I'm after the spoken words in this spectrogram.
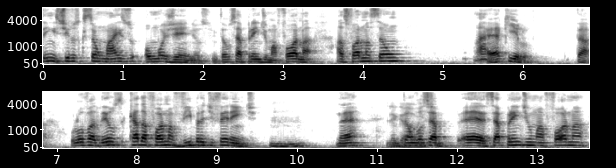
tem estilos que são mais homogêneos. Então você aprende uma forma, as formas são ah, é aquilo. Tá. O louva-a-Deus, cada forma vibra diferente Uhum. né? Legal, então você, isso. é, você aprende uma forma,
